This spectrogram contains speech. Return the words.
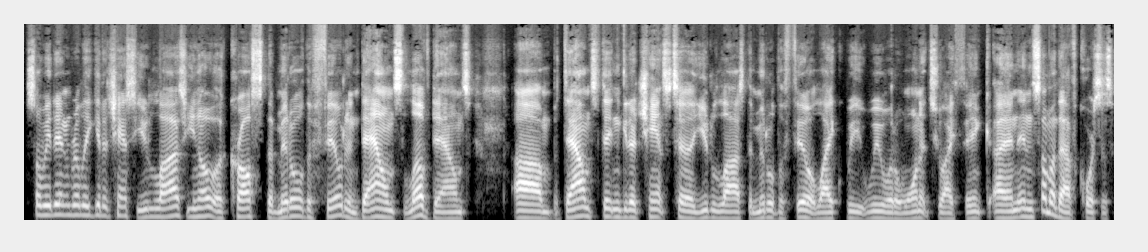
So we didn't really get a chance to utilize, you know, across the middle of the field and downs, love downs. Um, but Downs didn't get a chance to utilize the middle of the field like we we would have wanted to, I think. And and some of that, of course, is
